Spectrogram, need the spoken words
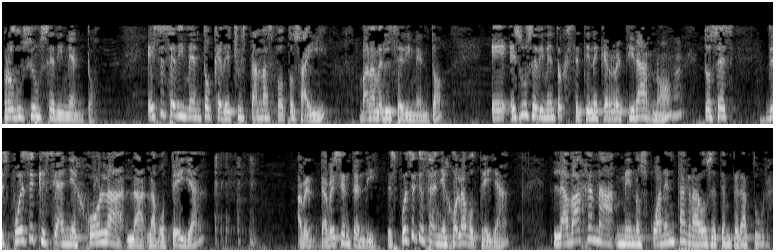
produce un sedimento. Ese sedimento, que de hecho están las fotos ahí, van a ver el sedimento, eh, es un sedimento que se tiene que retirar, ¿no? Entonces, después de que se añejó la, la, la botella, a ver, a ver si entendí. Después de que se añejó la botella, la bajan a menos 40 grados de temperatura.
